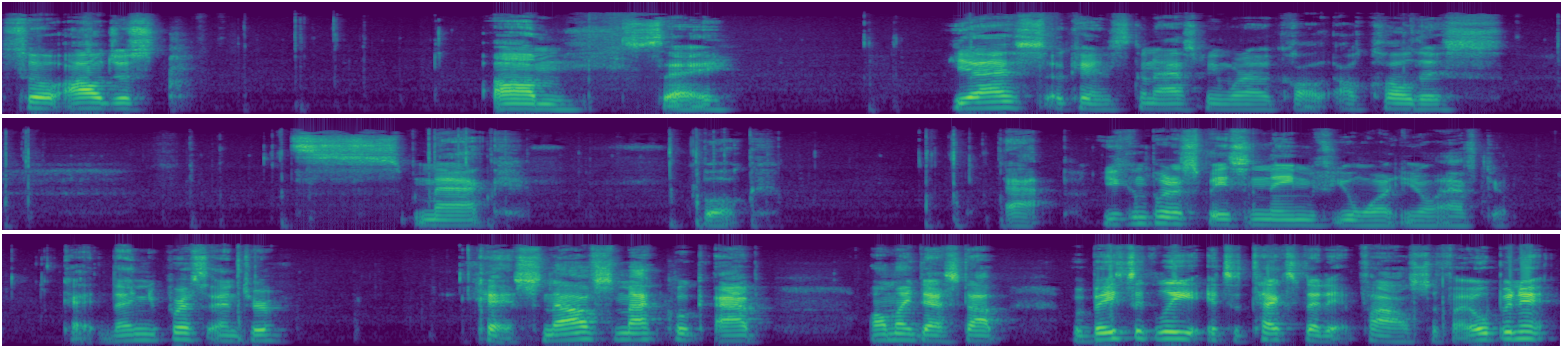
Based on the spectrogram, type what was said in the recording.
So I'll just um, say yes. Okay, it's going to ask me what I'll call it. I'll call this SmackBook app. You can put a space in name if you want. You don't have to. Okay, then you press enter. Okay, so now it's SmackBook app on my desktop. But basically, it's a text edit file. So if I open it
